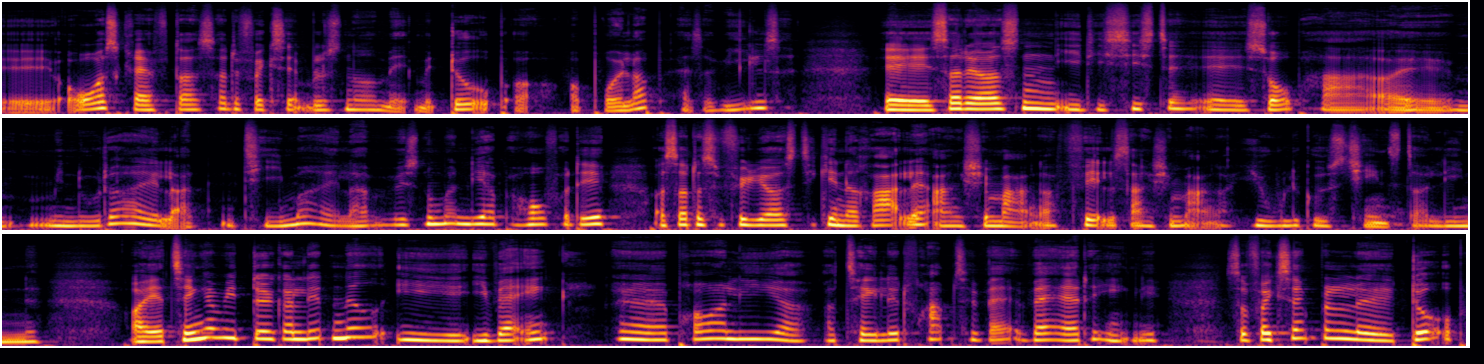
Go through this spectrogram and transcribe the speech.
øh, overskrifter, så er det for eksempel sådan noget med, med dåb og, og bryllup, altså hvilelse. Øh, så er det også sådan i de sidste øh, sårbare øh, minutter eller timer, eller hvis nu man lige har behov for det. Og så er der selvfølgelig også de generelle arrangementer, fælles arrangementer, julegudstjenester og lignende. Og jeg tænker, vi dykker lidt ned i, i hver enkelt. Øh, prøver lige at, at tale lidt frem til, hvad, hvad er det egentlig? Så for eksempel øh, dåb.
